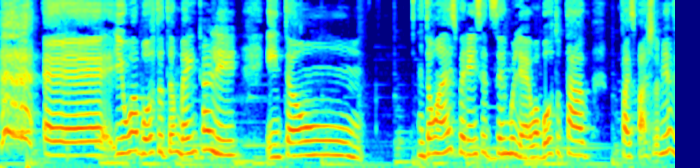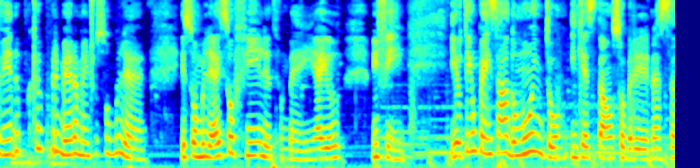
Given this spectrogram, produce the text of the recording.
é... E o aborto também tá ali. Então. Então a experiência de ser mulher, o aborto tá faz parte da minha vida, porque primeiramente eu sou mulher. E sou mulher e sou filha também. E aí eu, enfim. E eu tenho pensado muito em questão sobre nessa,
